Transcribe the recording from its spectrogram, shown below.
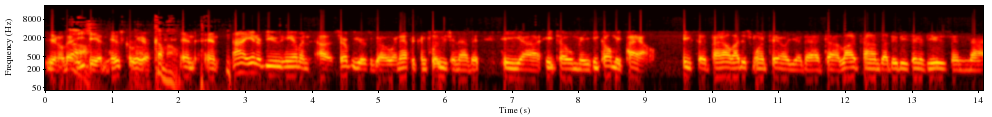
you know, that Oh. he did in his career. come on. And and I interviewed him and uh, several years ago, and at the conclusion of it, he uh, he told me he called me pal. He said, "Pal, I just want to tell you that uh, a lot of times I do these interviews and." Uh,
